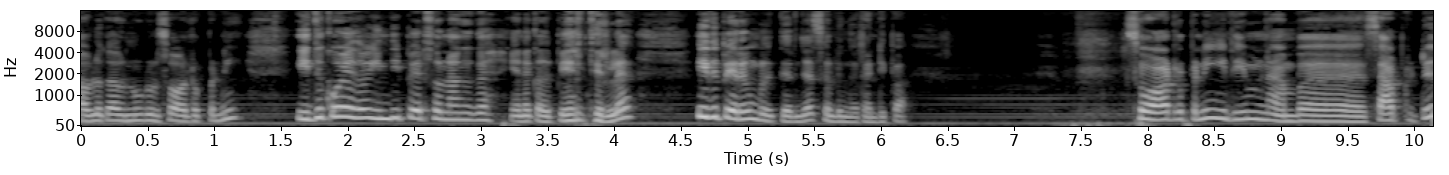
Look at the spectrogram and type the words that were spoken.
அவளுக்காக நூடுல்ஸும் ஆர்டர் பண்ணி இதுக்கும் ஏதோ ஹிந்தி பேர் சொன்னாங்கங்க. எனக்கு அது பேர் தெரில இது பேரும் உங்களுக்கு தெரிஞ்சால் சொல்லுங்கள் கண்டிப்பாக ஸோ ஆர்டர் பண்ணி இதையும் நம்ம சாப்பிட்டுட்டு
